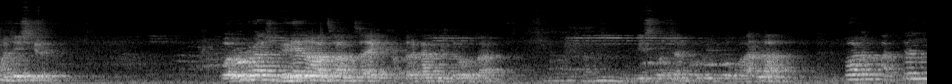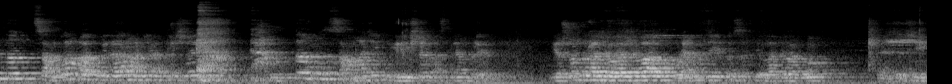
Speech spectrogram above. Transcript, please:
मजेशीर वरुणराज भिडे नावाचा आमचा एक पत्रकार मित्र होता. वीस वर्षांपूर्वी तो वारला. पण अत्यंत चांगला बातमीदार आणि अतिशय उत्तम सामाजिक निरीक्षण असल्यामुळे यशवंतराव जेव्हा जेव्हा पुण्यामध्ये येत असत तेव्हा तेव्हा तो त्यांच्याशी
